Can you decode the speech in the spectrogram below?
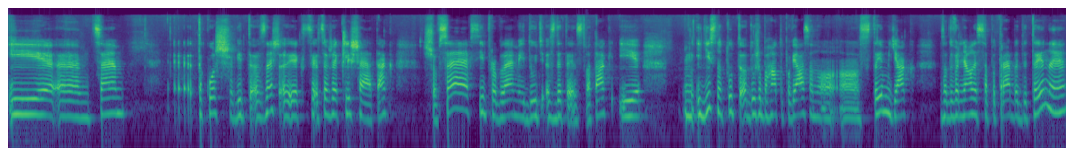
І е, це е, також від знаєш, як це, це вже кліше, так? Що все, всі проблеми йдуть з дитинства, так? І, і дійсно тут дуже багато пов'язано е, з тим, як задовольнялися потреби дитини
